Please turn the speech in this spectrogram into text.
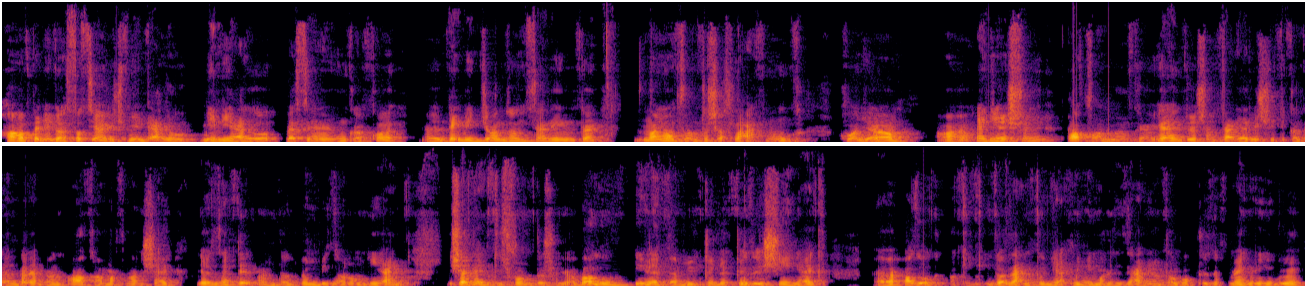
Ha pedig a szociális médiáról, médiáról beszélünk, akkor David Johnson szerint nagyon fontos azt látnunk, hogy a, a egyes platformok jelentősen felerősítik az emberekben alkalmatlanság érzetét, valamint az önbizalom hiányt, és ezért is fontos, hogy a való életben működő közösségek azok, akik igazán tudják minimalizálni a tagok között meglévő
